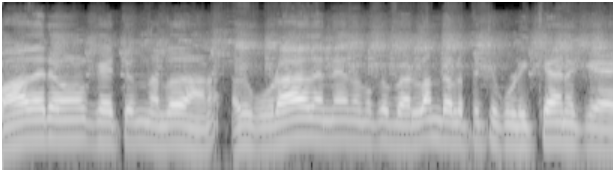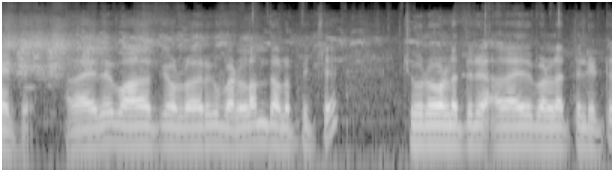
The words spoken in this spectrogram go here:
വാതരോഗങ്ങൾക്ക് ഏറ്റവും നല്ലതാണ്. അതുകൂടാതെ തന്നെ നമുക്ക് വെള്ളം തിളപ്പിച്ച് കുളിക്കാനൊക്കെ ആയിട്ട് അതായത് വാദമൊക്കെ ഉള്ളവർക്ക് വെള്ളം തിളപ്പിച്ച് ചൂടുവെള്ളത്തിൽ അതായത് വെള്ളത്തിലിട്ട്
